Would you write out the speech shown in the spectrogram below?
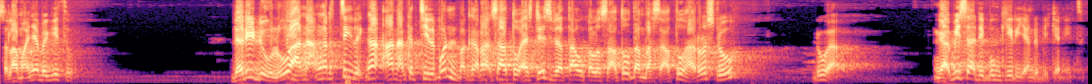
Selamanya begitu. Dari dulu anak ngerti, anak kecil pun satu SD sudah tahu kalau satu tambah satu harus du, dua. Nggak bisa dipungkiri yang demikian itu.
